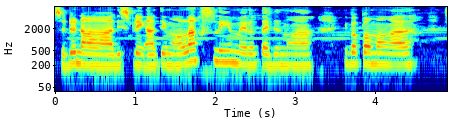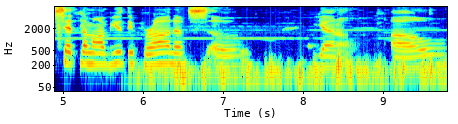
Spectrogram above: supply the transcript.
So, doon naka-display ang ating mga Lux Slim. Mayroon tayo doon mga iba pa mga set na mga beauty products. Oh, yan o. Oh.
